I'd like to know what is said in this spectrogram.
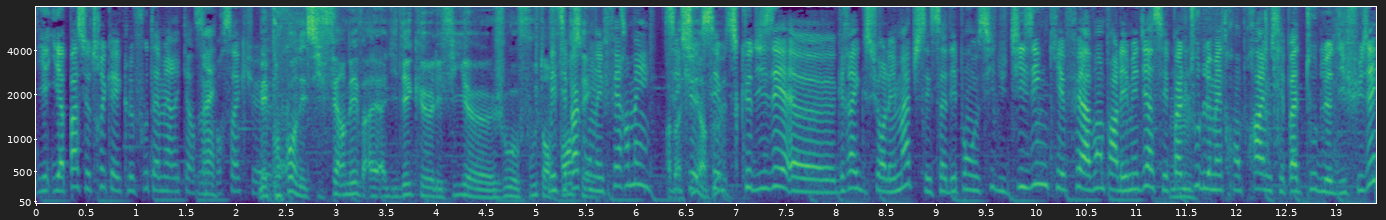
il y, y a pas ce truc avec le foot américain. C'est Ouais. pour ça que. Mais pourquoi on est si fermé à l'idée que les filles euh, jouent au foot en mais c'est France pas qu'on est fermé. Ah c'est bah si, c'est ce que disait euh, Greg sur les matchs, c'est ça dépend aussi du teasing qui est fait avant par les médias. C'est pas le tout de le mettre en prime, c'est pas le tout de le diffuser.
